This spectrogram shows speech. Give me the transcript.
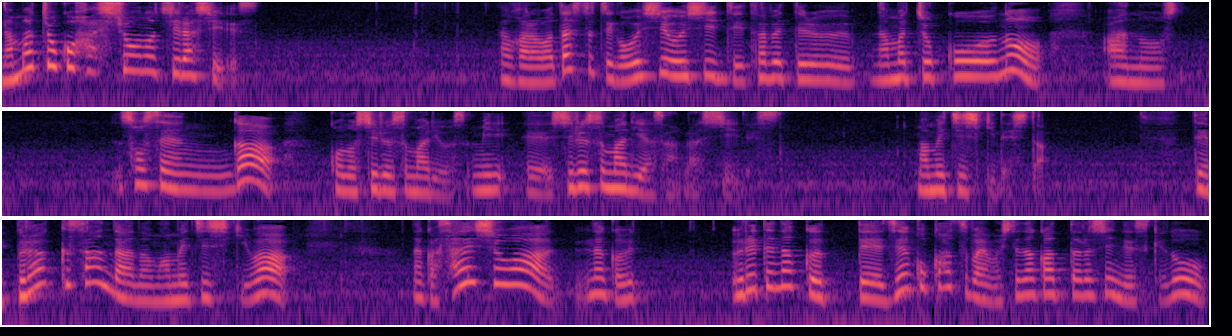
生チョコ発祥の地らしいです。だから私たちが美味しい美味しいって食べてる生チョコのあの祖先がこのシルスマリオさん、えー、シルスマリアさんらしいです。豆知識でした。でブラックサンダーの豆知識はなんか最初はなんか売れてなくって全国発売もしてなかったらしいんですけど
